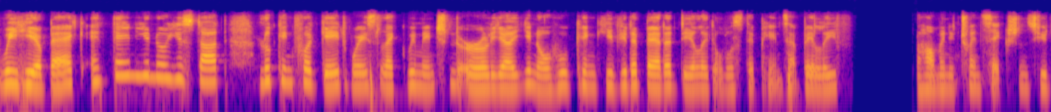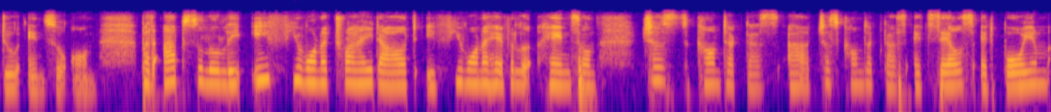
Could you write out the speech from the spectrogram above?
we hear back, and then you know you start looking for gateways, like we mentioned earlier. You know who can give you the better deal. It always depends, I believe, how many transactions you do and so on. But absolutely, if you want to try it out, if you want to have a hands on, just contact us. Uh, just contact us at sales at boyum-it.com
